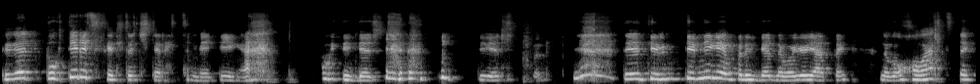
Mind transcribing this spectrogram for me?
тэгээд бүгдээрээ сэтгэл зүйчдэр хацсан байдгийг. Бүгд ингээд. Тэгээд тэгээд тэр тэрнийг бүр ингээд нөгөө юу яадаг? Нөгөө хуваалцдаг.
